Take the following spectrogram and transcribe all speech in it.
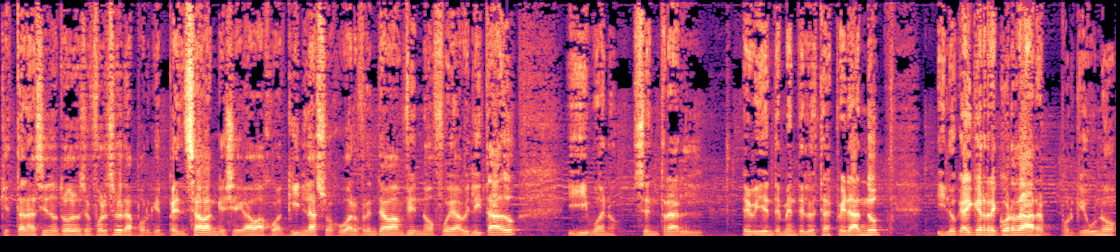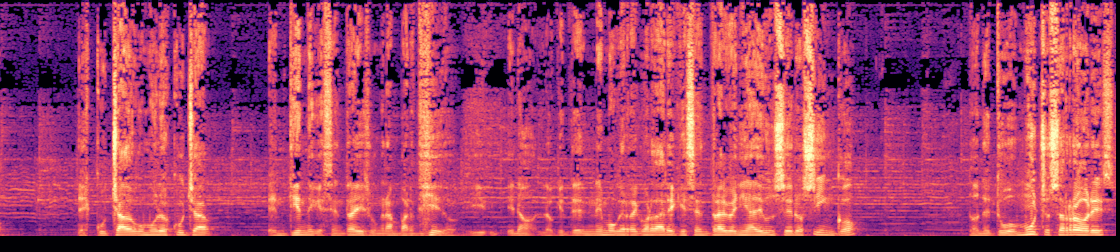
que están haciendo todos los esfuerzos era porque pensaban que llegaba Joaquín Lazo a jugar frente a Banfield, no fue habilitado y bueno, Central evidentemente lo está esperando y lo que hay que recordar, porque uno escuchado como lo escucha, entiende que Central es un gran partido. Y, no, lo que tenemos que recordar es que Central venía de un 0-5 donde tuvo muchos errores,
